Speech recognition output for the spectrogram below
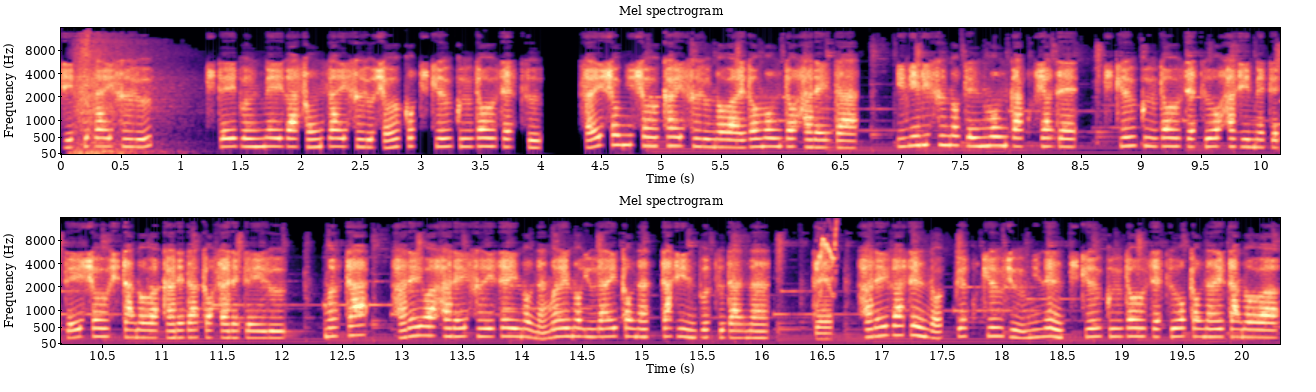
実在する？地底文明が存在する証拠地球空洞説。最初に紹介するのはエドモンド・ハレーだ。イギリスの天文学者で、地球空洞説を初めて提唱したのは彼だとされている。また、ハレーはハレー彗星の名前の由来となった人物だな。で、ハレーが1692年地球空洞説を唱えたのは、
